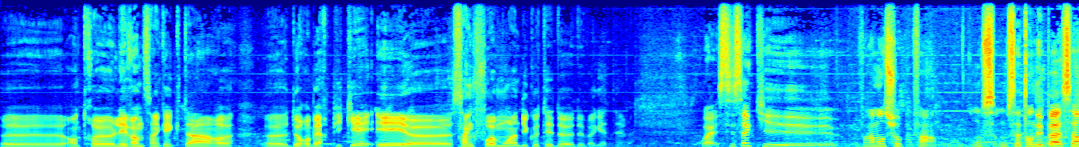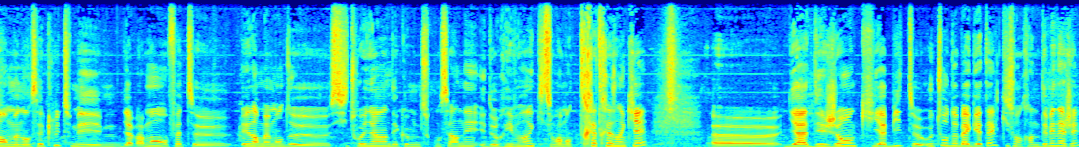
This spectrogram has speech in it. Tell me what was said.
entre les 25 hectares de Robert Piquet et 5 fois moins du côté de, Bagatelle. Ouais, c'est ça qui est vraiment sur. Enfin, on, s'attendait pas à ça en menant cette lutte, mais il y a vraiment en fait euh, énormément de citoyens des communes concernées et de riverains qui sont vraiment très très inquiets. Euh, il y a des gens qui habitent autour de Bagatelle qui sont en train de déménager.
